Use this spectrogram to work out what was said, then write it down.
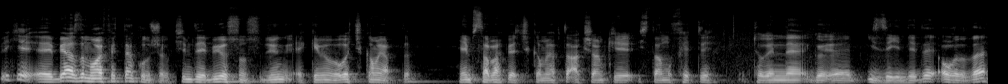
Peki e, biraz da muhalefetten konuşalım. Şimdi biliyorsunuz dün Ekrem İmamoğlu açıklama yaptı. Hem sabah bir açıklama yaptı, akşamki İstanbul Fethi törenine e, izleyin dedi. Orada da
